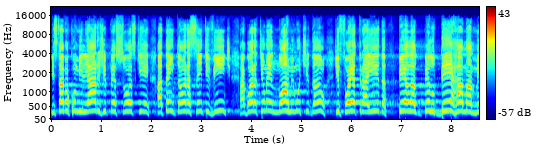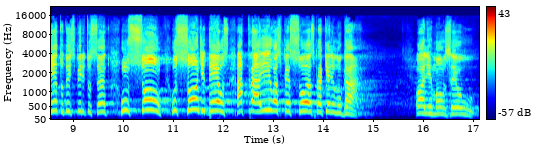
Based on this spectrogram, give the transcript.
estava com milhares de pessoas, que até então era 120, agora tem uma enorme multidão que foi atraída pela, pelo derramamento do Espírito Espírito Santo, um som, o som de Deus atraiu as pessoas para aquele lugar. Olha, irmãos, eu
